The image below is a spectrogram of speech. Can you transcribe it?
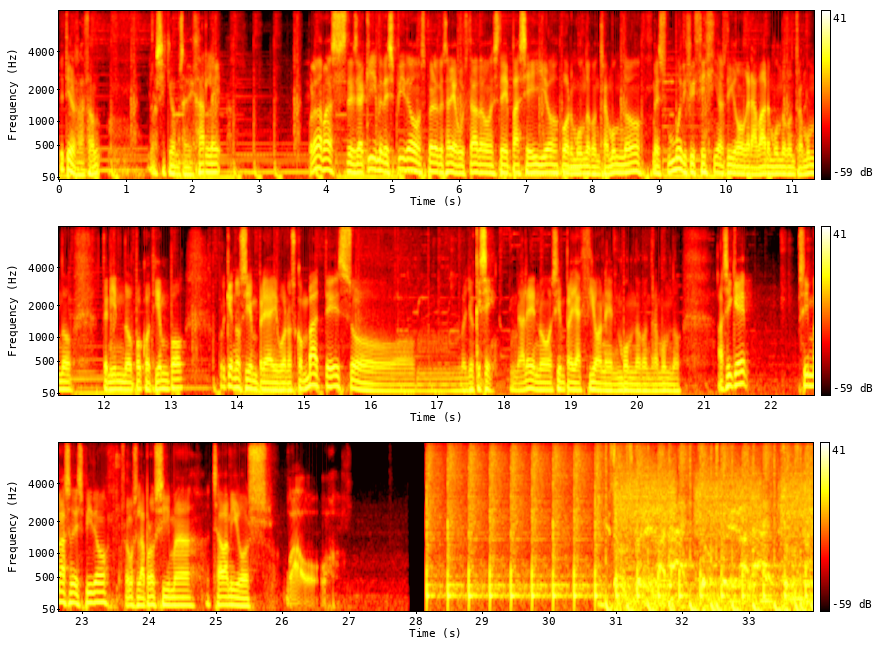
Y tienes razón. Así que vamos a dejarle pues nada más, desde aquí me despido, espero que os haya gustado este paseillo por mundo contra mundo. Es muy difícil, ya os digo, grabar mundo contra mundo teniendo poco tiempo, porque no siempre hay buenos combates o mm, yo qué sé, ¿vale? No siempre hay acción en mundo contra mundo. Así que, sin más, me despido, nos vemos en la próxima. Chao amigos, wow. Suscríbete, suscríbete. Keep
